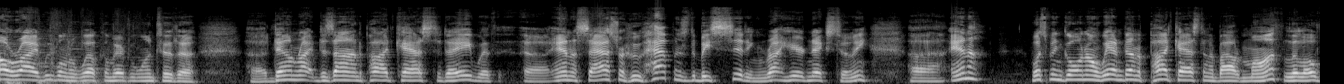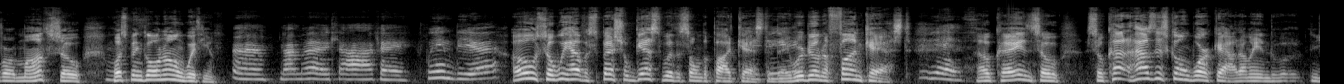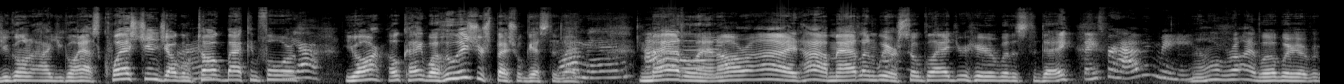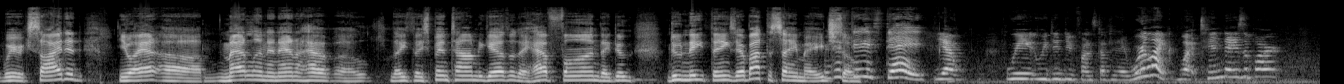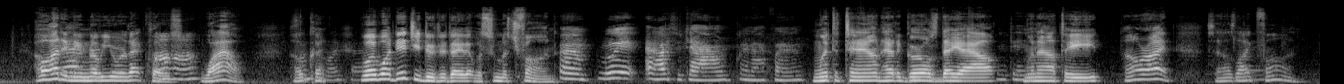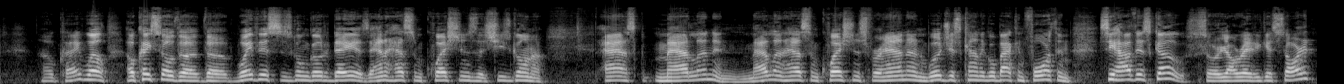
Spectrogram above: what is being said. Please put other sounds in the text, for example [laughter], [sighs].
All right, we want to welcome everyone to the uh, Downright Designed podcast today with uh, Anna Sasser, who happens to be sitting right here next to me. Uh, Anna, what's been going on? We haven't done a podcast in about a month, a little over a month. So, what's been going on with you? Um, not much. I've a windier. Oh, so we have a special guest with us on the podcast We today. We're doing a fun cast. Yes. Okay, and so so kind of, how's this going to work out? I mean, you going to are you going to ask questions? Y'all going to Uh-huh. talk back and forth? Yeah. You are okay. Well, who is your special guest today? Woman. Madeline. All right. Hi, Madeline. We are so glad you're here with us today. Thanks for having me. All right. Well, we're we're excited. You know, uh, Madeline and Anna have uh, they they spend time together. They have fun. They do do neat things. They're about the same age. Just So, this day. Yeah, we we did do fun stuff today. We're like what ten days apart? oh, I didn't even know you were that close. Uh-huh. Wow. Something Okay. like. Well, what did you do today that was so much fun? Um, we went out to town and had fun. Went to town, had a girls' day out, went out to eat. All right, sounds like fun. Okay, well, okay. So the the way this is going to go today is Anna has some questions that she's going to ask Madeline, and Madeline has some questions for Anna, and we'll just kind of go back and forth and see how this goes. So, are y'all ready to get started?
